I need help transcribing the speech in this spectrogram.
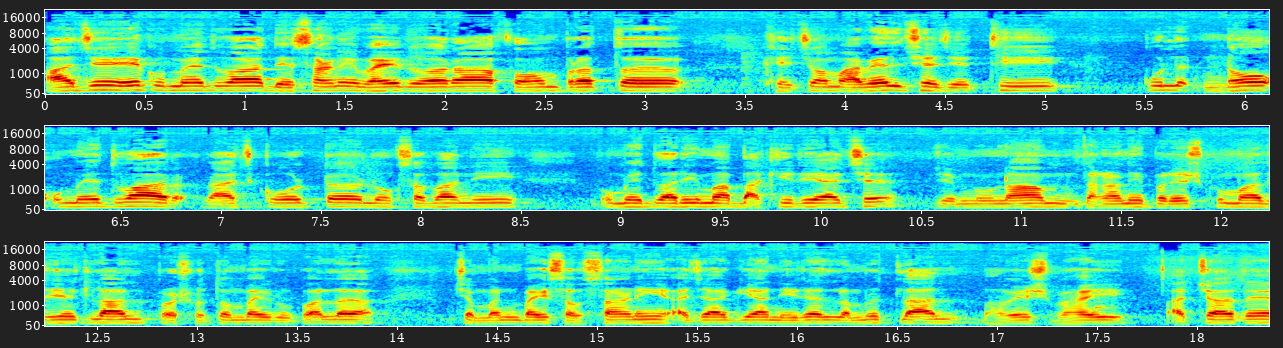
આજે એક ઉમેદવાર દેસાણીભાઈ દ્વારા ફોર્મ પ્રત ખેંચવામાં આવેલ છે, જેથી કુલ નવ ઉમેદવાર રાજકોટ લોકસભાની ઉમેદવારીમાં બાકી રહ્યા છે. જેમનું નામ ધારાણી પરેશકુમાર ધીરજલાલ પરસોત્તમભાઈ રૂપાલા, ચમનભાઈ સવસાણી, અજાગિયા નીરલ અમૃતલાલ, ભવેશભાઈ આચાર્ય,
